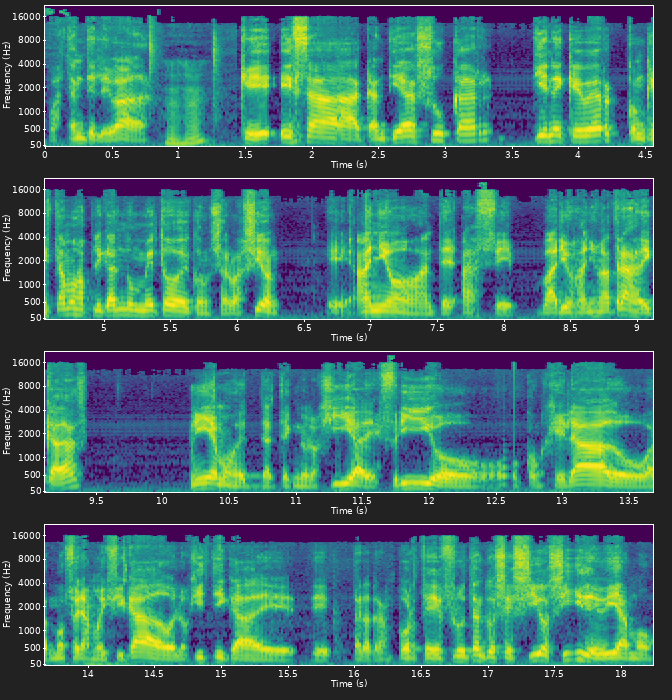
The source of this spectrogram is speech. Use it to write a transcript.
bastante elevada. Que esa cantidad de azúcar tiene que ver con que estamos aplicando un método de conservación. Eh, años ante, hace varios años atrás, décadas, teníamos de- la tecnología de frío, o congelado, o atmósferas modificadas, o logística de, de- para transporte de fruta, entonces sí o sí debíamos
